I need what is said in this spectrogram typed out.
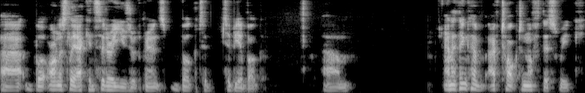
uh, but honestly, I consider a user experience bug to, to be a bug. Um, and I think I've, I've talked enough this week.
